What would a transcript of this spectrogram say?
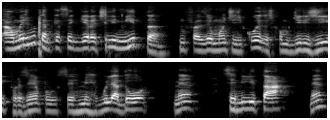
ao mesmo tempo que a cegueira te limita em fazer um monte de coisas, como dirigir, por exemplo, ser mergulhador, né? ser militar, né?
